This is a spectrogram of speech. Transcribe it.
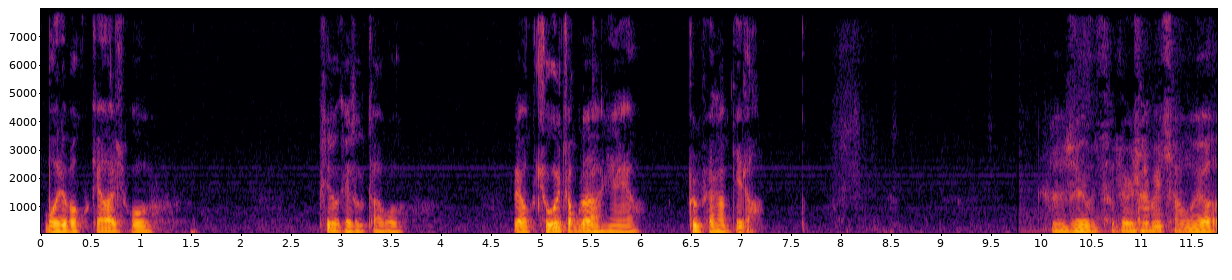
머리 받고 깨가지고 피도 계속 나고 그래 죽을 정도는 아니에요. 불편합니다. 저는 지금 수술 3일 차고요.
